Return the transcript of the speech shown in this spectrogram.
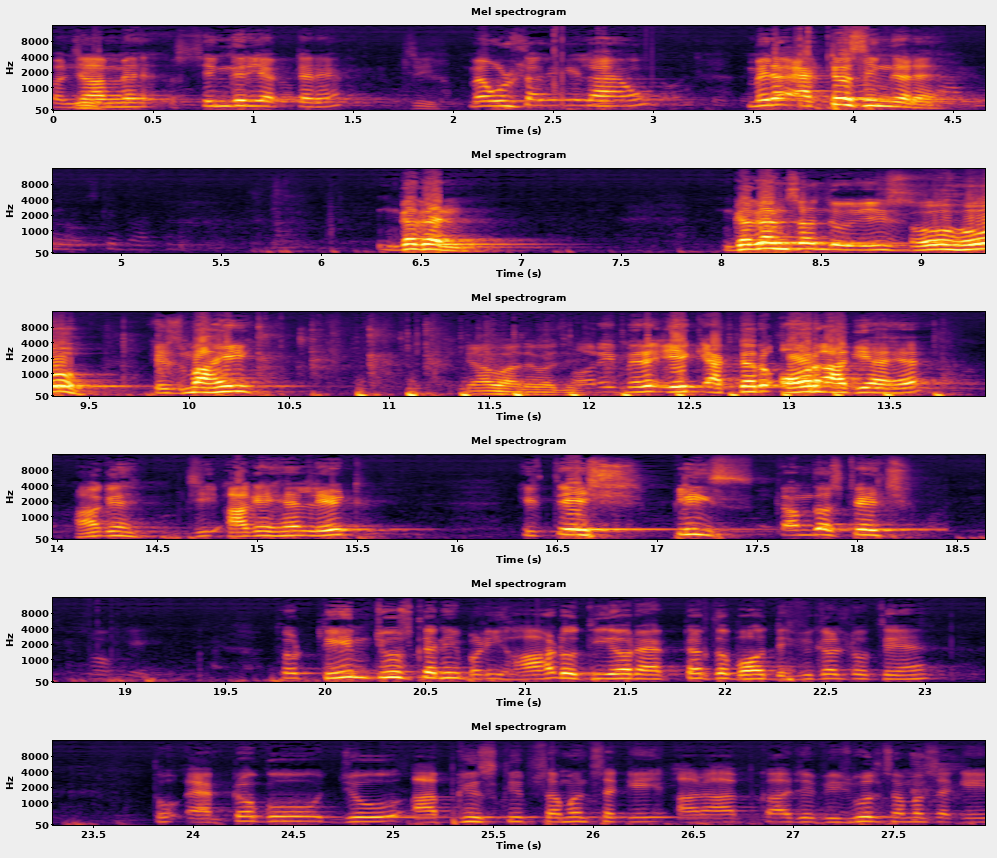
पंजाब में सिंगर ही एक्टर है। जी। मैं उल्टा करके लाया हूँ मेरा एक्टर सिंगर है। गगन। गगन संधू इज़ ओहो। इज़ माही क्या बात है बाजी। और एक मेरे एक एक्टर और आ गया है। आगे। जी आगे हैं let Ritesh please come the stage तो टीम चूज़ करनी बड़ी हार्ड होती है और एक्टर तो बहुत डिफ़िकल्ट होते हैं। तो एक्टर को जो आपकी स्क्रिप्ट समझ सके और आपका जो विजुअल समझ सके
